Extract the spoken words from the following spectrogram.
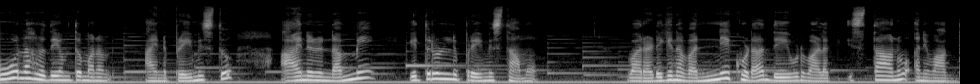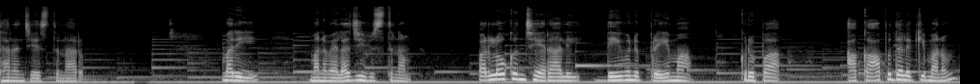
పూర్ణ హృదయంతో మనం ఆయన ప్రేమిస్తూ ఆయనను నమ్మి ఇతరులను ప్రేమిస్తామో వారు అడిగినవన్నీ కూడా దేవుడు వాళ్ళకి ఇస్తాను అని వాగ్దానం చేస్తున్నారు. మరి మనం ఎలా జీవిస్తున్నాం? పరలోకం చేరాలి దేవుని ప్రేమ కృప ఆ కాపుదలకి మనం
